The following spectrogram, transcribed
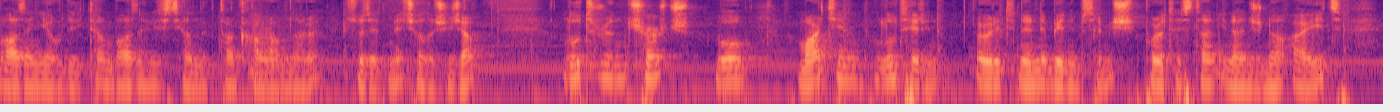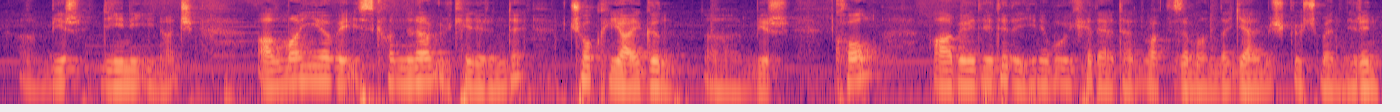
bazen Yahudilikten bazen Hristiyanlıktan kavramları söz etmeye çalışacağım. Lutheran Church bu Martin Luther'in öğretilerini benimsemiş protestan inancına ait e, bir dini inanç. Almanya ve İskandinav ülkelerinde çok yaygın e, bir kol. ABD'de de yine bu ülkelerden vakti zamanında gelmiş göçmenlerin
